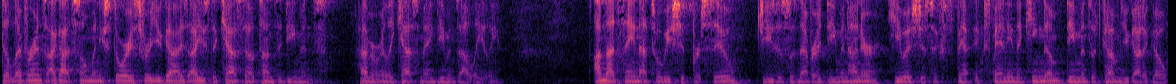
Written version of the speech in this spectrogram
Deliverance, I got so many stories for you guys. I used to cast out tons of demons. I Haven't really cast many demons out lately. I'm not saying that's what we should pursue. Jesus was never a demon hunter, he was just expanding the kingdom. Demons would come, you got to go.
